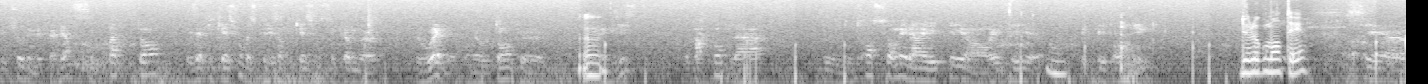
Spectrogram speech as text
futur du métavers. C'est pas tant les applications, parce que les applications c'est comme euh, le web, il y en a autant que Mhm. existe. Par contre, la, de, de transformer la réalité en réalité euh, étendue. De l'augmenter. C'est, euh,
